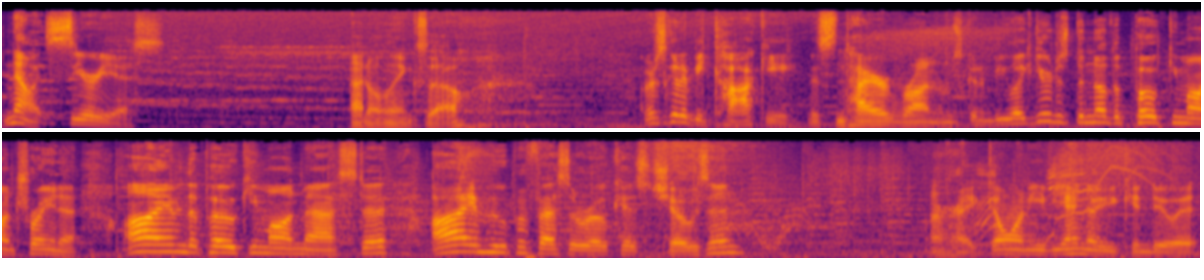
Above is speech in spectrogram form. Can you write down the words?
Now it's serious. I don't think so. I'm just gonna be cocky this entire run. I'm just gonna be like, you're just another Pokemon trainer. I'm the Pokemon Master. I'm who Professor Oak has chosen. Alright, go on Eevee. I know you can do it.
